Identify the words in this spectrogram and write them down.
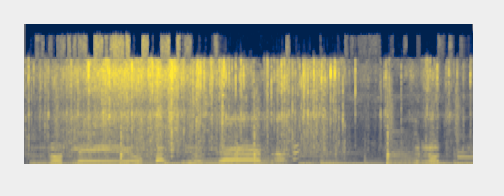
ถึงรถแล้วไปขึ้นรถกันอะ ขึ้นรถ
